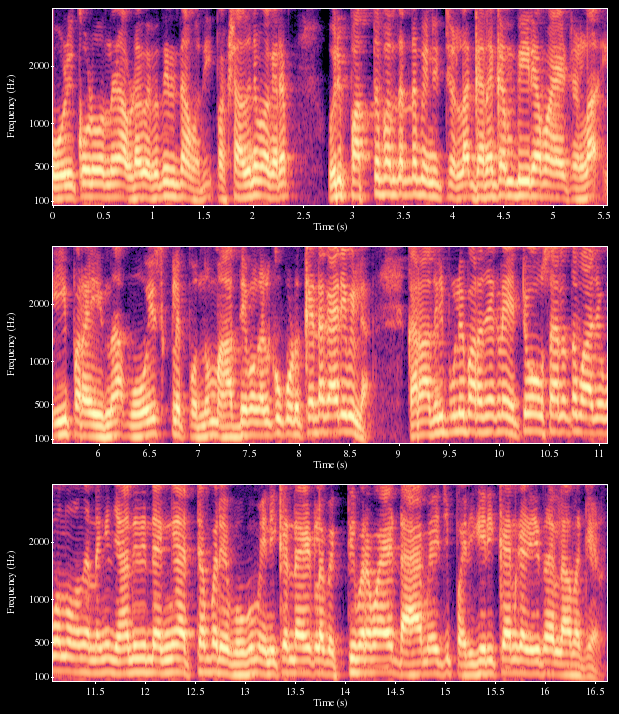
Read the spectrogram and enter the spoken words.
കോഴിക്കോട് വന്ന് അവിടെ വെറുതെ ഇരുന്നാൽ മതി. പക്ഷെ അതിന് പകരം ഒരു പത്ത് പന്ത്രണ്ട് മിനിറ്റുള്ള ഘനഗംഭീരമായിട്ടുള്ള ഈ പറയുന്ന വോയിസ് ക്ലിപ്പൊന്നും മാധ്യമങ്ങൾക്ക് കൊടുക്കേണ്ട കാര്യമില്ല. കാരണം അതിൽ പുള്ളി പറഞ്ഞേക്കണ ഏറ്റവും അവസാനത്തെ വാചകം എന്ന് പറഞ്ഞിട്ടുണ്ടെങ്കിൽ ഞാനിതിന്റെ എങ്ങേ അറ്റം വരെ പോകും. എനിക്കുണ്ടായിട്ടുള്ള വ്യക്തിപരമായ ഡാമേജ് പരിഹരിക്കാൻ കഴിയുന്നതല്ല എന്നൊക്കെയാണ്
